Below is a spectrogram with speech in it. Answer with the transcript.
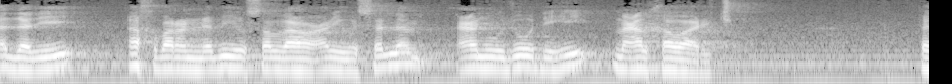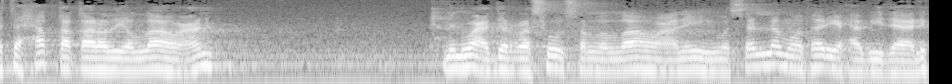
الذي أخبر النبي صلى الله عليه وسلم عن وجوده مع الخوارج. فتحقق رضي الله عنه من وعد الرسول صلى الله عليه وسلم وفرح بذلك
